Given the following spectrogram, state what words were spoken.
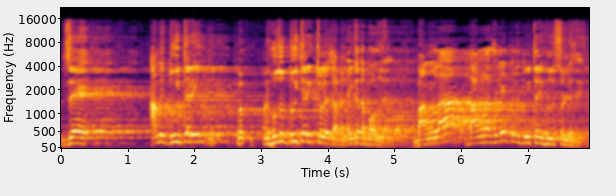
যে আমি দুই তারিখ মানে হুজুর দুই তারিখ চলে যাবেন, এই কথা বললেন। বাংলা বাংলা জায়গায় তাহলে দুই তারিখ হুজুর চলে যাবে।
